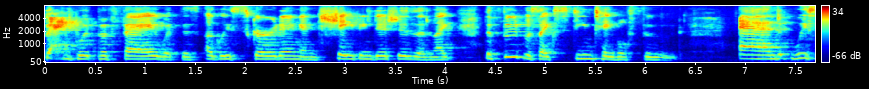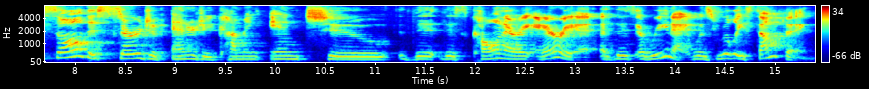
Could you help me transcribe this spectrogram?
banquet buffet with this ugly skirting and chafing dishes and like the food was like steam table food. And we saw this surge of energy coming into the, this culinary area uh, this arena. It was really something.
